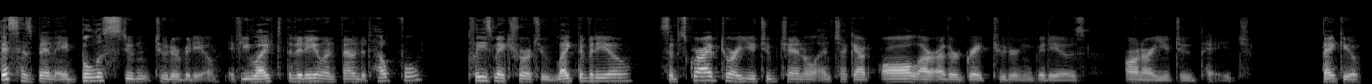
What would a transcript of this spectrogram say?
This has been a Bullis Student Tutor video. If you liked the video and found it helpful, please make sure to like the video, subscribe to our YouTube channel, and check out all our other great tutoring videos on our YouTube page. Thank you.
